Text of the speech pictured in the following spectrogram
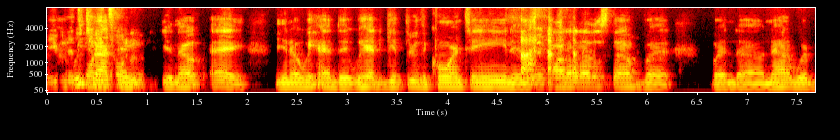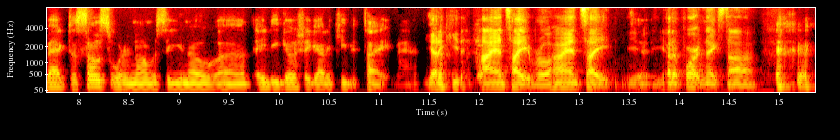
Even in we 2020, to, you know, hey, you know, we had to we had to get through the quarantine and, and all that other stuff, but but uh, now that we're back to some sort of normalcy, you know, uh, AD Gosha got to keep it tight, man. You got to keep it high and tight, bro. High and tight. Yeah, you got to part next time. but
